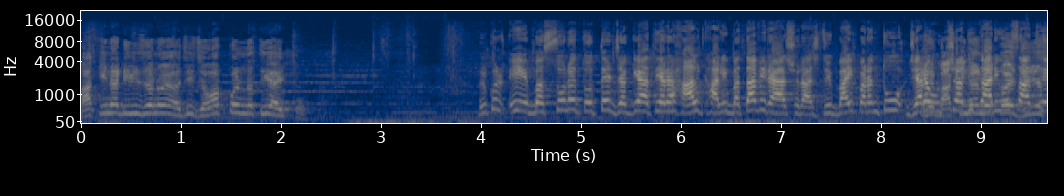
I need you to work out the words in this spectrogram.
બાકીના ડિવિઝનોએ હજી જવાબ પણ નથી આપ્યો. બિલકુલ એ બસો ને તોતેર જગ્યા અત્યારે હાલ ખાલી બતાવી રહ્યા છે રાજદીપભાઈ પરંતુ જયારે ઉચ્ચ અધિકારીઓ સાથે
